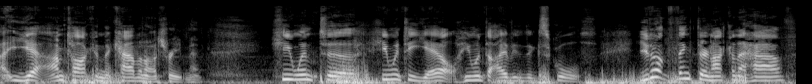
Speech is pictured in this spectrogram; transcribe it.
uh, yeah, I'm talking the Kavanaugh treatment. He went to he went to Yale. He went to Ivy League schools. You don't think they're not going to have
